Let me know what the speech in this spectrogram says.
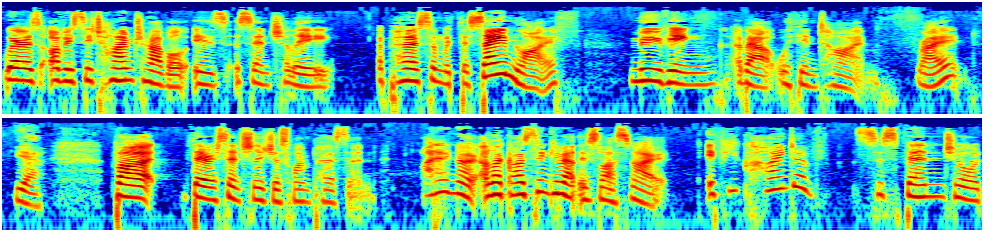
Whereas obviously time travel is essentially a person with the same life moving about within time, right? Yeah. but they're essentially just one person. I don't know. Like I was thinking about this last night. If you kind of suspend your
